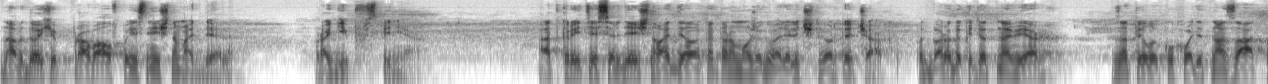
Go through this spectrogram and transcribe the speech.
На вдохе провал в поясничном отделе, прогиб в спине. Открытие сердечного отдела, о котором мы уже говорили, четвертая чакра. Подбородок идет наверх, затылок уходит назад,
